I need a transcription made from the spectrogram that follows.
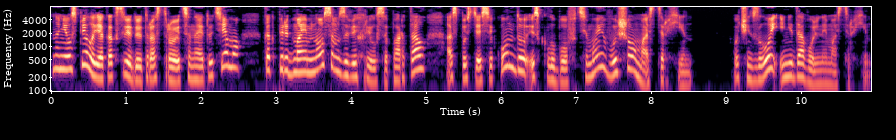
Но не успела я как следует расстроиться на эту тему, как перед моим носом завихрился портал, а спустя секунду из клубов тьмы вышел мастер Хин. Очень злой и недовольный мастер Хин.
